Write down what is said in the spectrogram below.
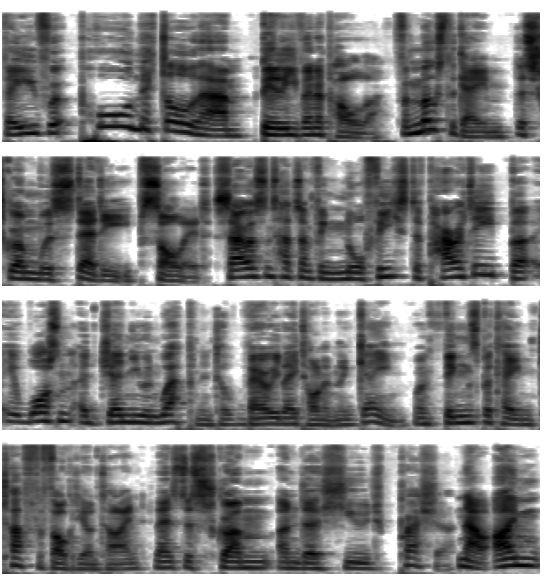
favourite poor little lamb, Billy Vunipola. For most of the game, the scrum was steady, solid. Saracens had something northeast of parity, but it wasn't a genuine weapon until very late on in the game, when things became tough for Fogarty on Tyne, Leinster scrum under huge pressure. Now, I'm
